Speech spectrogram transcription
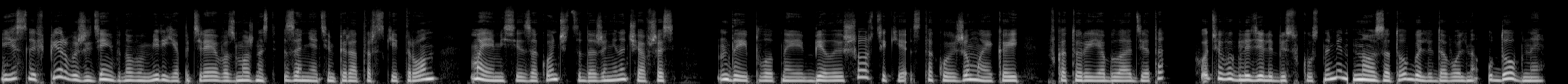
Если в первый же день в новом мире я потеряю возможность занять императорский трон, моя миссия закончится, даже не начавшись. Да и плотные белые шортики с такой же майкой, в которой я была одета, хоть и выглядели безвкусными, но зато были довольно удобны.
